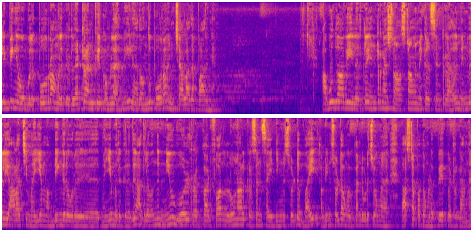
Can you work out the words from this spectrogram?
கிளிப்பிங்கை உங்களுக்கு போடுறோம். அவங்களுக்கு லெட்டர் அனுப்பியிருக்கோம்ல மெயில் அதை வந்து போகிறோம் இன்ஷால்லாம் அதை பாருங்கள் அபுதாபியில் இருக்கிற இன்டர்நேஷ்னல் அஸ்ட்ரானமிக்கல் சென்டர் அதாவது விண்வெளி ஆராய்ச்சி மையம் அப்படிங்கிற ஒரு மையம் இருக்கிறது. அதில் வந்து new world record for lunar crescent சைட்டிங்னு சொல்லிட்டு பை அப்படின்னு சொல்லிட்டு அவங்க கண்டுபிடிச்சவங்க லாஸ்ட்டாக பார்த்தவங்களோட பேர் பெற்றிருக்காங்க.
